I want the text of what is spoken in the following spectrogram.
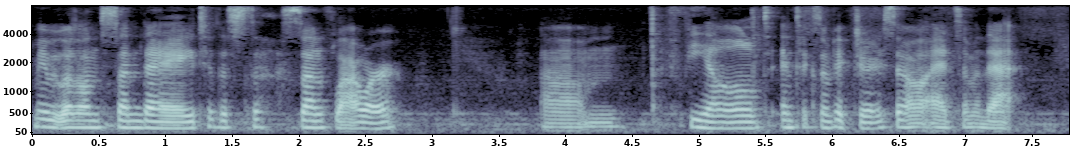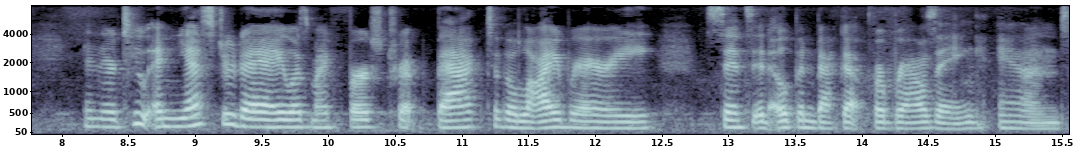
maybe it was on Sunday, to the sunflower um, field and took some pictures. So I'll add some of that in there too. And yesterday was my first trip back to the library since it opened back up for browsing. And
